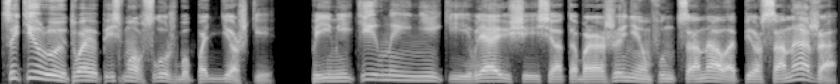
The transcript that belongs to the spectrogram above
«Цитирую твое письмо в службу поддержки. Примитивные ники, являющиеся отображением функционала персонажа,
